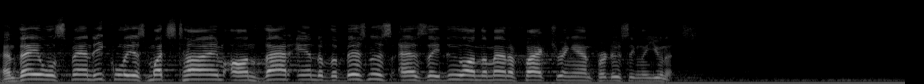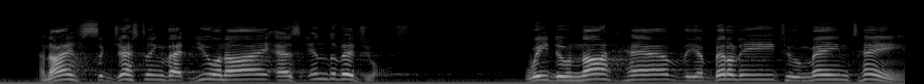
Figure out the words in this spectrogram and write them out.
And they will spend equally as much time on that end of the business as they do on the manufacturing and producing the units. And I'm suggesting that you and I, as individuals, we do not have the ability to maintain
